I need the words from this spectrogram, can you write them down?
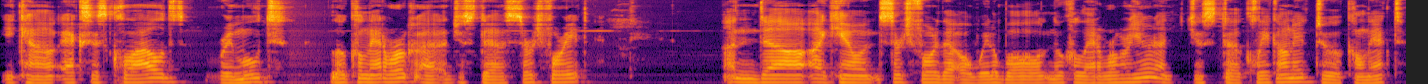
You can access cloud, remote, local network. Uh, just uh, search for it, and uh, I can search for the available local network here. I just uh, click on it to connect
